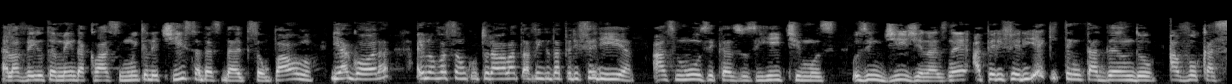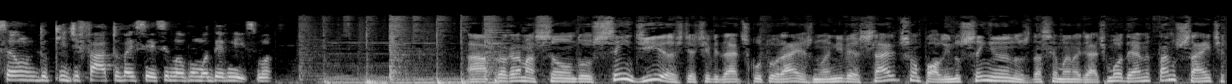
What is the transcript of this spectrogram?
ela veio também da classe muito elitista da cidade de São Paulo, e agora a inovação cultural ela está vindo da periferia. As músicas, os ritmos, os indígenas, né? A periferia é que tem tá dando a vocação do que de fato vai ser esse novo modernismo. A programação dos 100 dias de atividades culturais no aniversário de São Paulo e nos 100 anos da Semana de Arte Moderna está no site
